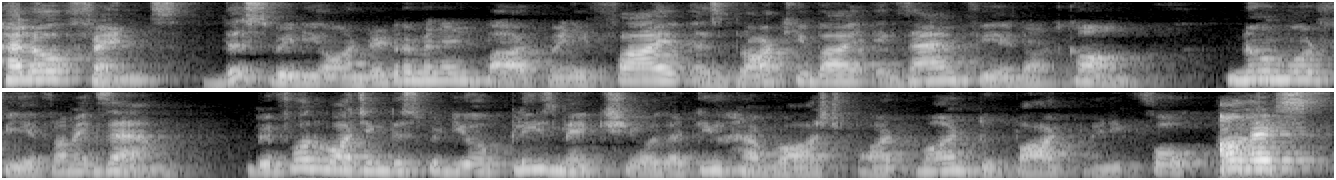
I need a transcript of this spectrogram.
Hello friends, this video on determinant part 25 is brought to you by examfear.com. No more fear from exam. Before watching this video, please make sure that you have watched part 1 to part 24. Now let's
